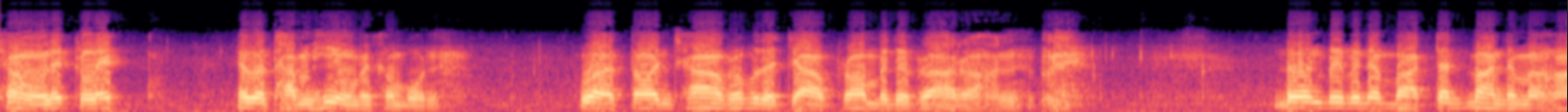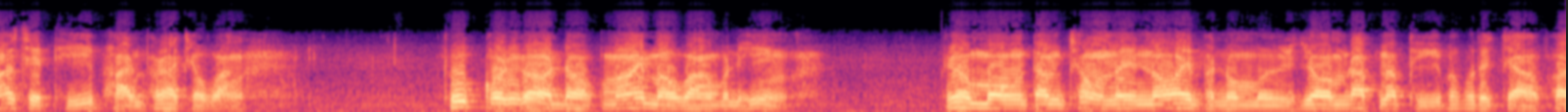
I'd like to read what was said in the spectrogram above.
ช่องเล็กๆ แล้วก็ทำหิ้งไว้ข้างบน ว่าตอนเช้าพระพุทธเจ้าพร้อมไปด้วยพระอรหันต์เดินไปเป็นบาตด้านบ้านธรรมหาเศรษฐีผ่านพระราชวัง ทุกคนก็ดอกไม้มาวางบนหิ้ง แล้วมองตามช่องน้อยๆพนมมือยอมรับนับถือพระพุทธเจ้าพระ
